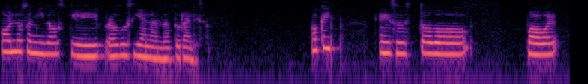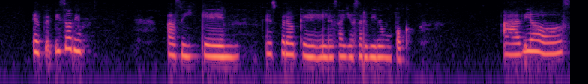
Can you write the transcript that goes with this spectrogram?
o los sonidos que producía la naturaleza. Ok, eso es todo por este episodio. Así que espero que les haya servido un poco. Adiós.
